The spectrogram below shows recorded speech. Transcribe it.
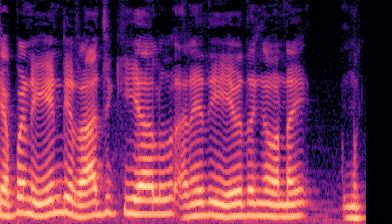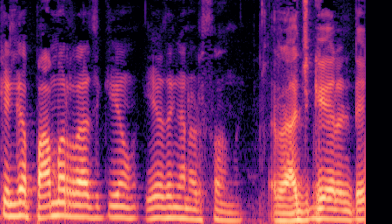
చెప్పండి ఏంటి రాజకీయాలు అనేది ఏ విధంగా ఉన్నాయి? ముఖ్యంగా పామర్ రాజకీయం ఏ విధంగా నడుస్తూ ఉంది? రాజకీయాలంటే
